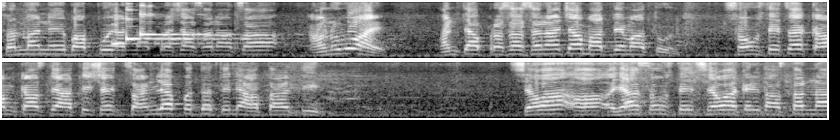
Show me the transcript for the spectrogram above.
सन्मान्य बापू यांना प्रशासनाचा अनुभव आहे. आणि त्या प्रशासनाच्या माध्यमातून संस्थेचं कामकाज ते अतिशय चांगल्या पद्धतीने हाताळतील. सेवा ह्या संस्थेत सेवा करीत असताना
